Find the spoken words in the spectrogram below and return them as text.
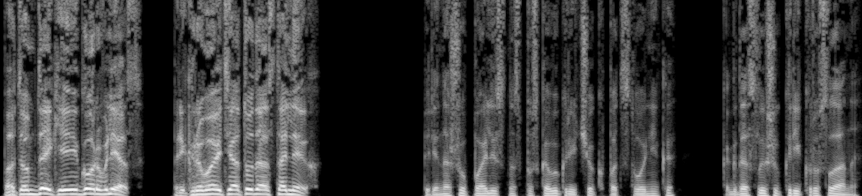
Потом Деки и Егор в лес! Прикрывайте оттуда остальных!» Переношу палец на спусковой крючок подствольника, когда слышу крик Руслана.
